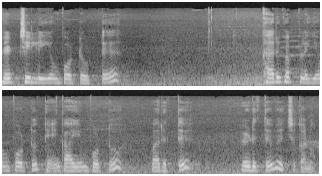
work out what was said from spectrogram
ரெட் சில்லியும் போட்டு விட்டு கருகப்பிலையும் போட்டு தேங்காயும் போட்டு வறுத்து எடுத்து வச்சுக்கணும்.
